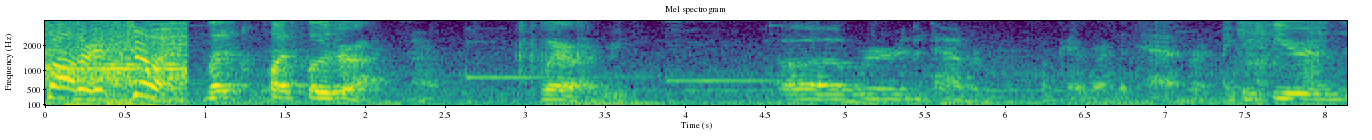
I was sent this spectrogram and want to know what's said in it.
That's all there is to it. Let's let's close our eyes. Where are we? Uh, we're in a tavern. Okay, we're in a tavern. I can hear the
